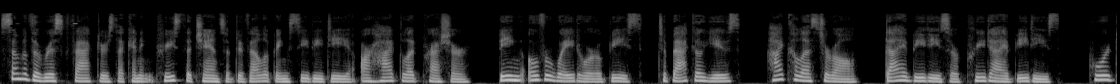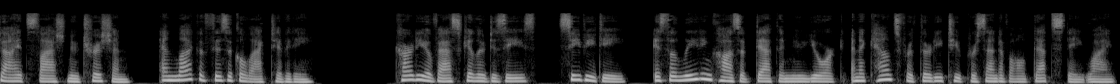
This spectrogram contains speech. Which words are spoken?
Some of the risk factors that can increase the chance of developing CVD are high blood pressure, being overweight or obese, tobacco use, high cholesterol, diabetes or prediabetes, poor diet/nutrition, and lack of physical activity. Cardiovascular disease, CVD, is the leading cause of death in New York and accounts for 32% of all deaths statewide.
